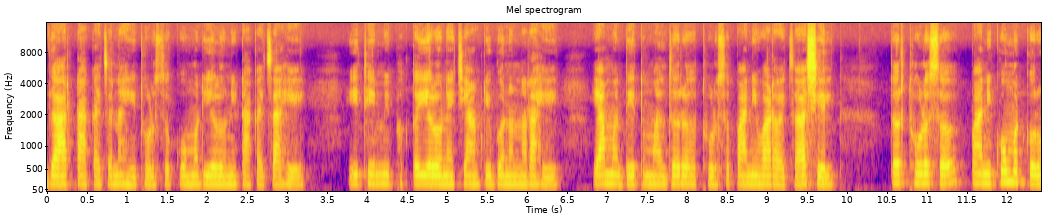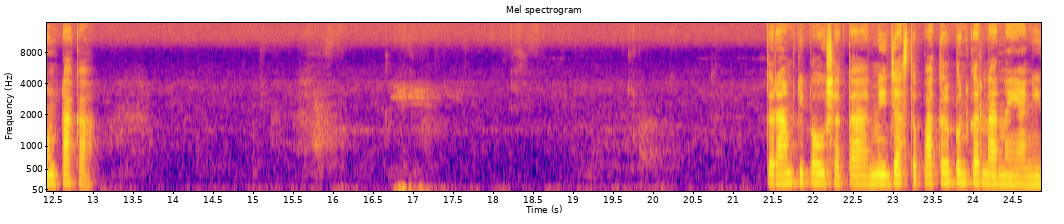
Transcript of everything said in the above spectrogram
गार टाकायचं नाही थोडंसं कोमट येळवणी टाकायचं आहे. इथे मी फक्त येळवण्याची आमटी बनवणार आहे. यामध्ये तुम्हाला जर थोडंसं पाणी वाढवायचं असेल तर थोडंसं पाणी कोमट करून टाका. तर आमटी पाहू शकता मी जास्त पातळ पण करणार नाही आणि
